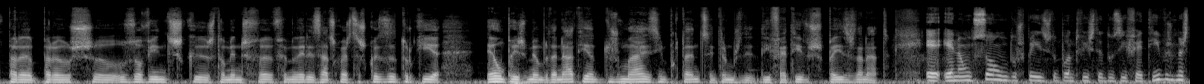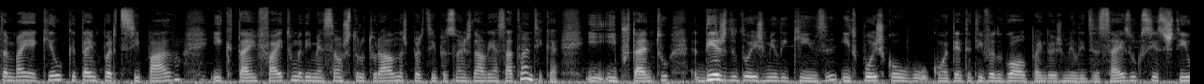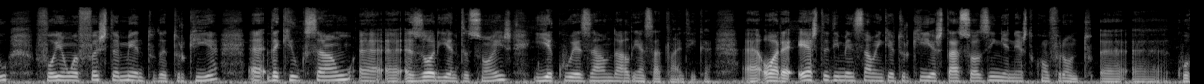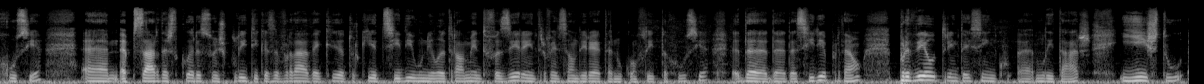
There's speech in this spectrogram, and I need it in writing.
para, para os os, ouvintes que estão menos familiarizados com estas coisas, a Turquia é um país membro da NATO e é um dos mais importantes, em termos de, de efetivos, países da NATO. É, é, não só um dos países do ponto de vista dos efetivos, mas também aquele que tem participado e que tem feito uma dimensão estrutural nas participações da Aliança Atlântica. E, e portanto, desde 2015 e depois com, o, com, a tentativa de golpe em 2016, o que se assistiu foi um afastamento da Turquia uh, daquilo que são uh, as orientações e a coesão da Aliança Atlântica. Uh, ora, esta dimensão em que a Turquia está sozinha neste confronto uh, com a Rússia. apesar das declarações políticas, a verdade é que a Turquia decidiu unilateralmente fazer a intervenção direta no conflito da Rússia, da, da, da Síria, perdão, perdeu 35 militares e isto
